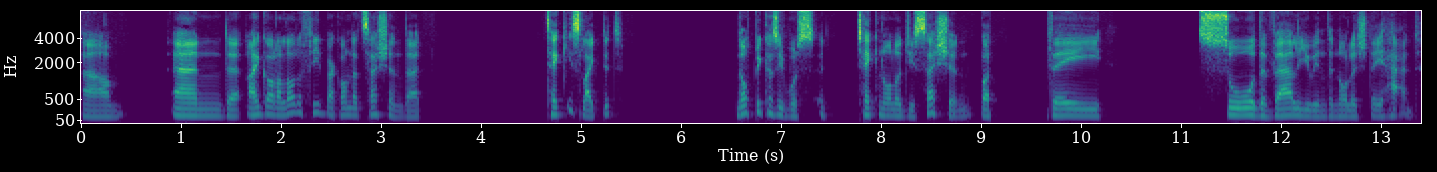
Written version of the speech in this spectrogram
Um, and uh, I got a lot of feedback on that session that techies liked it. Not because it was a technology session, but they saw the value in the knowledge they had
